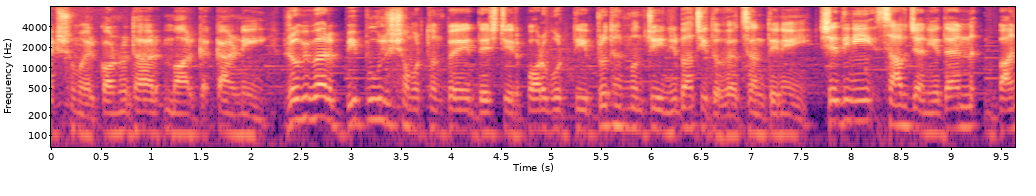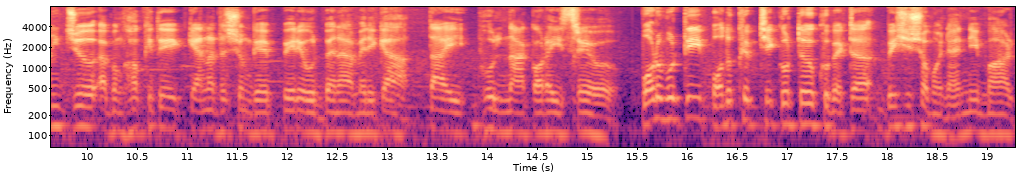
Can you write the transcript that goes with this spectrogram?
এক সময়ের কর্ণধার মার্ক কার্নি। রবিবার বিপুল সমর্থন পেয়ে দেশটির পরবর্তী প্রধানমন্ত্রী নির্বাচিত হয়েছেন তিনি। সেদিনই সাফ জানিয়ে দেন, বাণিজ্য এবং হকিতে কানাডার সঙ্গে পেরে উঠবে না আমেরিকা, তাই ভুল না করাই শ্রেয়। পরবর্তী পদক্ষেপ ঠিক করতেও খুব একটা বেশি সময় নেননি মার্ক।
